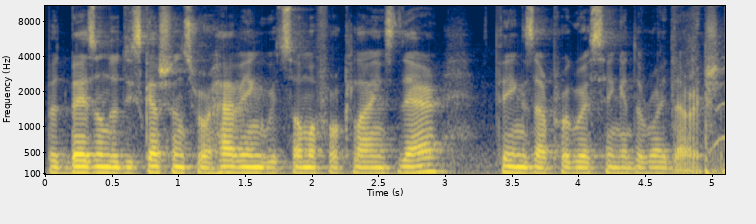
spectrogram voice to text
but based on the discussions we're having with some of our clients there, things are progressing in the right direction.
